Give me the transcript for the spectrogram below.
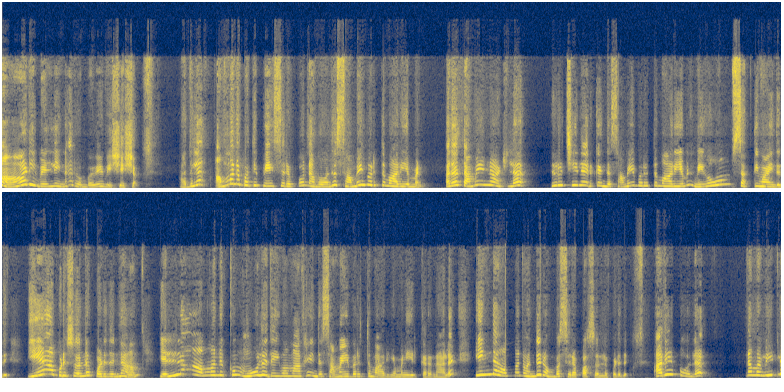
ஆடி வெள்ளின்னா ரொம்பவே விசேஷம். அதில் அம்மனை பற்றி பேசுகிறப்போ நம்ம வந்து சமயபுரத்து மாரியம்மன் அதாவது தமிழ்நாட்டில் திருச்சியில் இருக்க இந்த சமயபுரத்து மாரியம்மன் மிகவும் சக்தி வாய்ந்தது. ஏன் அப்படி சொல்லப்படுதுன்னா எல்லா அம்மனுக்கும் மூல தெய்வமாக இந்த சமயபுரத்து மாரியம்மன் இருக்கிறதுனால இந்த அம்மன் வந்து ரொம்ப சிறப்பா சொல்லப்படுது. அதே போல நம்ம வீட்டுல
